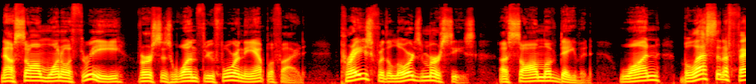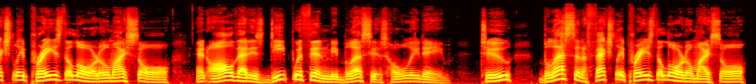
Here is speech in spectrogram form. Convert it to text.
Now, Psalm 103, verses 1 through 4 in the Amplified. Praise for the Lord's mercies, a psalm of David. 1. Bless and affectionately praise the Lord, O my soul, and all that is deep within me, bless his holy name. 2. Bless and affectionately praise the Lord, O my soul,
